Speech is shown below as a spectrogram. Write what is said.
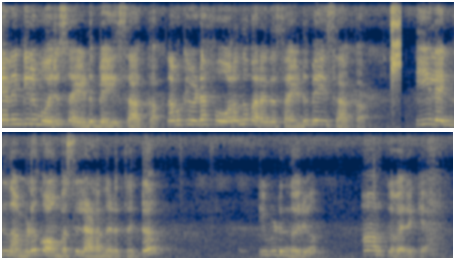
ഏതെങ്കിലും ഒരു സൈഡ് ബേസ് ആക്കാം. നമുക്കിവിടെ ഫോർ എന്ന് പറയുന്ന സൈഡ് ബേസ് ആക്കാം. ഈ ലെങ്ത് നമ്മൾ കോമ്പസിൽ അളന്നെടുത്തിട്ട് ഇവിടുന്ന് ഒരു ആർക്ക് വരയ്ക്കാം.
